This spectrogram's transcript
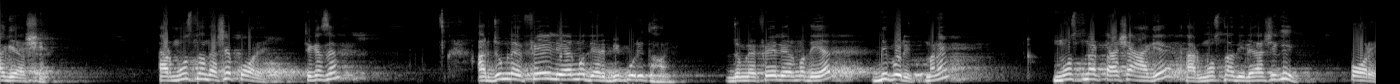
আগে আসে। আর মুসনাদ আসে পরে, ঠিক আছে? আর জুমলা ফেলিয়ার মধ্যে এর বিপরীত হয়। জুমলা ফেলিয়ার মধ্যে এর বিপরীত মানে মোসনাদটা আসে আগে আর মোসনাদ দিলে আসে কি? পরে।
